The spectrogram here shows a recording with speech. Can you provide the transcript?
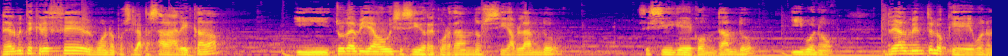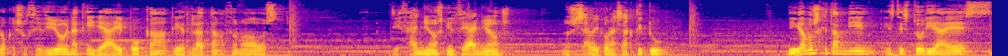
realmente crece, bueno, pues en la pasada década y todavía hoy se sigue recordando, se sigue hablando, se sigue contando y bueno, realmente lo que, bueno, lo que sucedió en aquella época que relatan hace unos 10 años, 15 años, no se sabe con exactitud, Digamos que también esta historia es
